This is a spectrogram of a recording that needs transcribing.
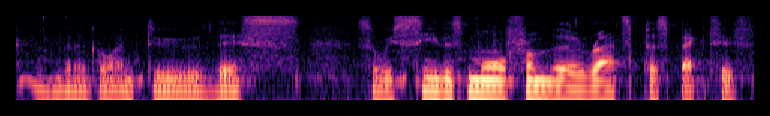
I'm going to go and do this so we see this more from the rat's perspective.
